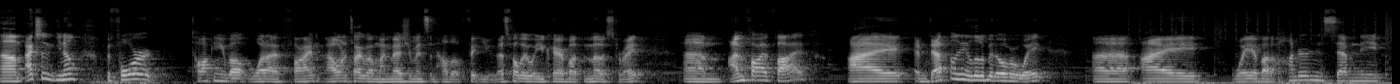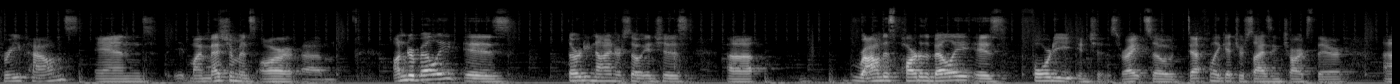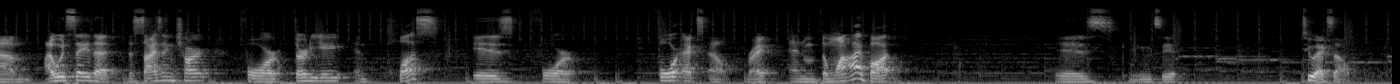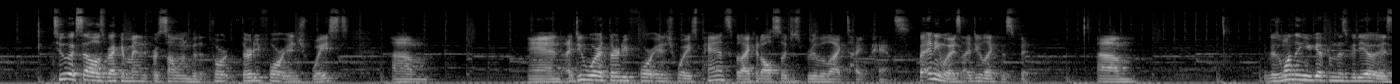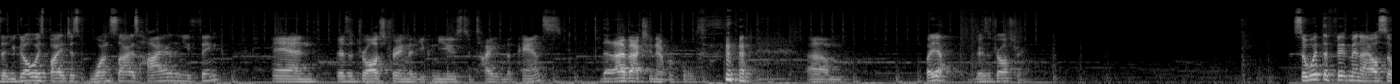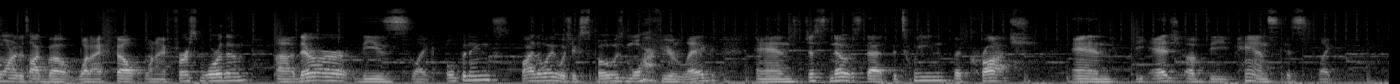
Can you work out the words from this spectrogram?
Um, actually, you know, before talking about what I find, I want to talk about my measurements and how they'll fit you. That's probably what you care about the most, right? Um, I'm 5'5". I am definitely a little bit overweight. Uh, I weigh about 173 pounds and it, my measurements are um, underbelly is 39 or so inches. Uh, roundest part of the belly is 40 inches, right? So definitely get your sizing charts there. Um, I would say that the sizing chart for 38 and plus is for 4XL, right? And the one I bought is, can you even see it? 2XL. 2XL is recommended for someone with a 34 inch waist. Um, and I do wear 34 inch waist pants, but I could also just really like tight pants. But anyways, I do like this fit. Um, if there's one thing you get from this video is that you can always buy just one size higher than you think. And there's a drawstring that you can use to tighten the pants that I've actually never pulled. um, but yeah, there's a drawstring. So with the Fitment, I also wanted to talk about what I felt when I first wore them. Uh, there are these like openings, by the way, which expose more of your leg. And just note that between the crotch and the edge of the pants is like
